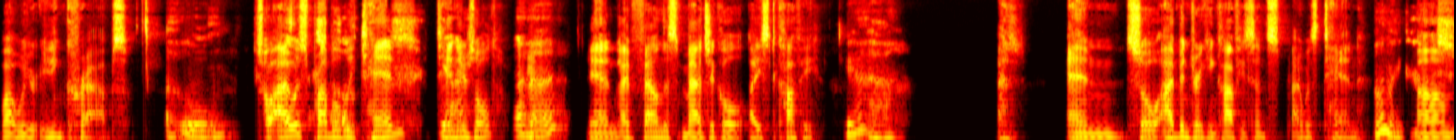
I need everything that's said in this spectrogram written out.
while we were eating crabs. oh. So I was probably 10, 10 Yeah. years old. Uh right? and I found this magical iced coffee. Yeah. And, and so I've been drinking coffee since I was 10. Oh my gosh. Um,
